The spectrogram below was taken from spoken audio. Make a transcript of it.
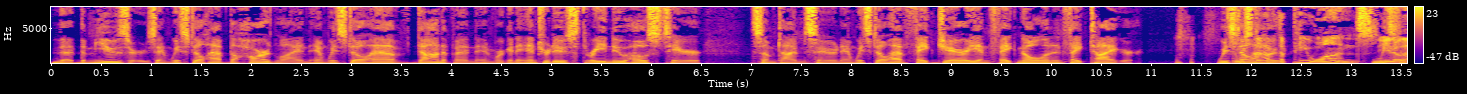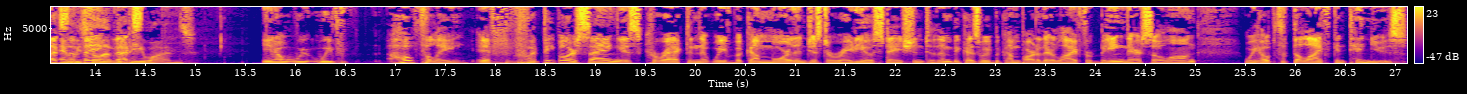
the, the musers and we still have the Hardline, and we still have Donovan and we're going to introduce three new hosts here sometime soon and we still have fake Jerry and fake Nolan and fake Tiger. We still, we still have, a- the P1s. we you know, still- that's and the we thing. still have that's, the P1s. you know, we, we've hopefully, if what people are saying is correct and that we've become more than just a radio station to them because we've become part of their life for being there so long, we hope that the life continues.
